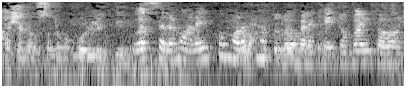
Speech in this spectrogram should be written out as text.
عشان يوصل لكم كل جديد. والسلام عليكم الله الله وبركاته. باي باي.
